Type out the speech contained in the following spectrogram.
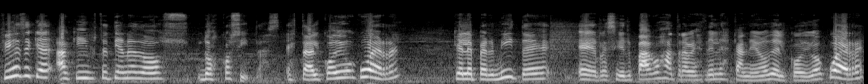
Fíjese que aquí usted tiene dos, dos cositas. Está el código QR, que le permite eh, recibir pagos a través del escaneo del código QR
